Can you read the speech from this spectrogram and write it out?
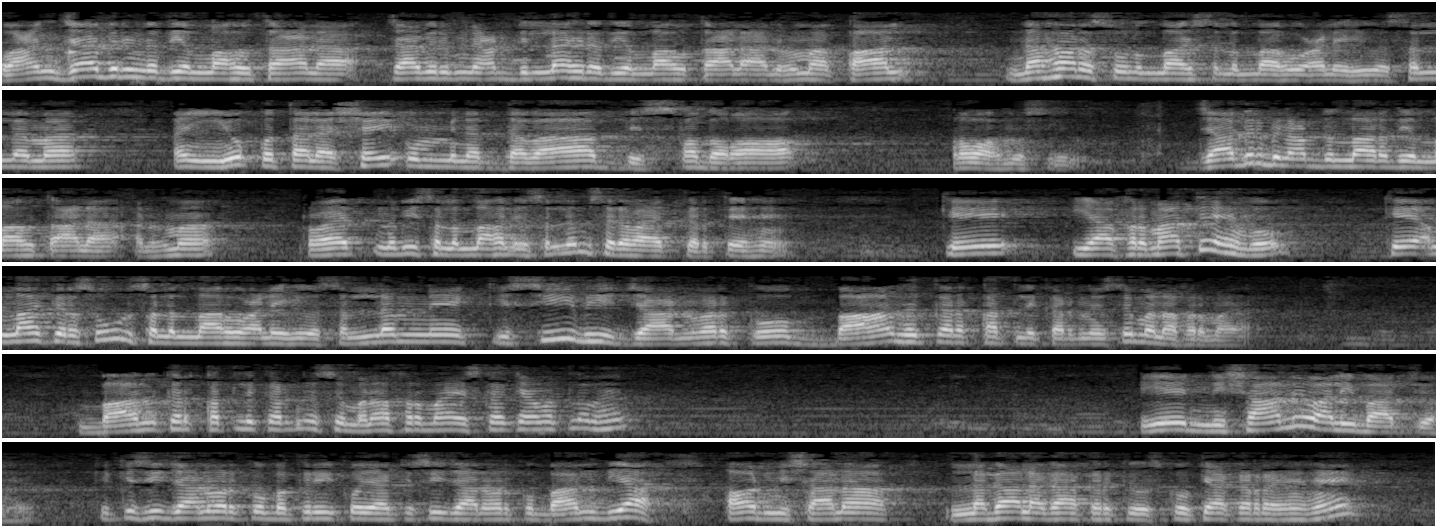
وعن جابر رضي الله تعالى جابر بن عبد الله رضي الله تعالى عنهما قال نهى رسول الله صلى الله عليه وسلم أن يقتل شيء من الدواب بالصبر. رواه مسلم. جابر بن عبداللہ رضی اللہ تعالی عنہما روایت نبی صلی اللہ علیہ وسلم سے روایت کرتے ہیں کہ، یا فرماتے ہیں وہ، کہ اللہ کے رسول صلی اللہ علیہ وسلم نے کسی بھی جانور کو باندھ کر قتل کرنے سے منع فرمایا۔ باندھ کر قتل کرنے سے منع فرمایا، اس کا کیا مطلب ہے؟ یہ نشانے والی بات جو ہے کہ کسی جانور کو بکری کو یا کسی جانور کو باندھ دیا اور نشانہ لگا لگا کر کے اس کو کیا کر رہے ہیں؟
